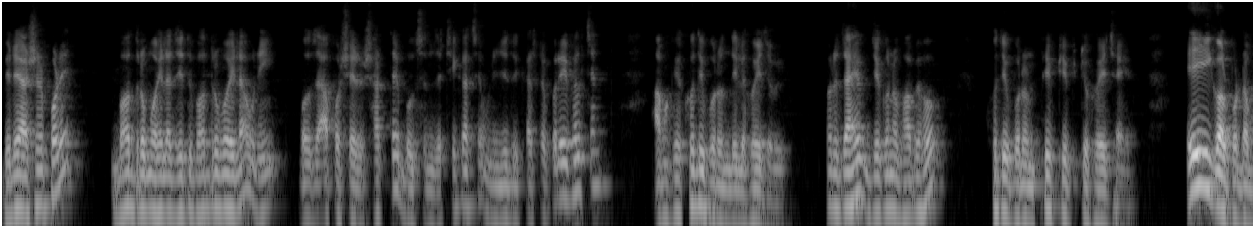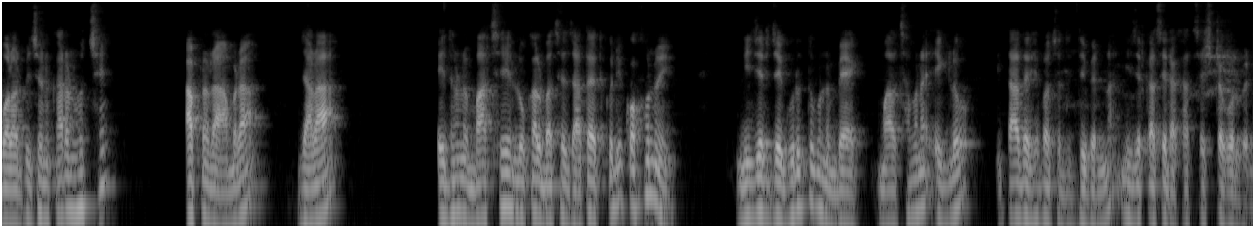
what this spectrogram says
বের হয়ে আসার পরে ভদ্র মহিলা যেহেতু ভদ্র মহিলা উনি বলছে আপোষের স্বার্থে বলছেন যে, ঠিক আছে, উনি যদি কাজটা করেই ফেলছেন, আমাকে ক্ষতিপূরণ দিলে হয়ে যাবে। মানে যাই হোক যে কোনোভাবে হোক, ক্ষতিপূরণ ফিফটি ফিফটি হয়ে যায়। এই গল্পটা বলার পিছনে কারণ হচ্ছে, আপনারা, আমরা, যারা এই ধরনের বাসে লোকাল বাসে যাতায়াত করি, কখনোই নিজের যে গুরুত্বপূর্ণ ব্যাগ, মাল, সামানা, এগুলো তাদের হেফাজতে দিবেন না, নিজের কাছে রাখার চেষ্টা করবেন।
